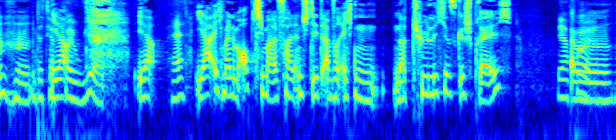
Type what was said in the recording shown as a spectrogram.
Und das ist ja, Ja. voll weird. Ja. Hä? Ja, ich meine, im Optimalfall entsteht einfach echt ein natürliches Gespräch. Ja, voll. Ähm,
